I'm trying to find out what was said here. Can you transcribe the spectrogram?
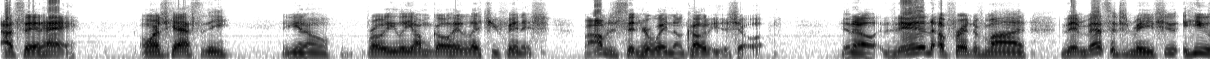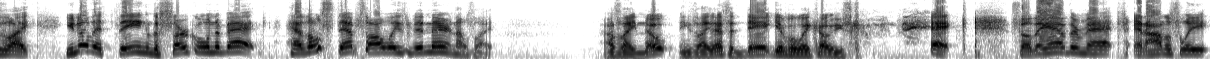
I said, "Hey, Orange Cassidy, you know Brodie Lee, I'm gonna go ahead and let you finish. But I'm just sitting here waiting on Cody to show up." You know. Then a friend of mine then messaged me. She he was like, "You know that thing, the circle in the back? Have those steps always been there?" And I was like. I was like, nope. He's like, that's a dead giveaway. Cody's coming back. So they have their match, and honestly,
